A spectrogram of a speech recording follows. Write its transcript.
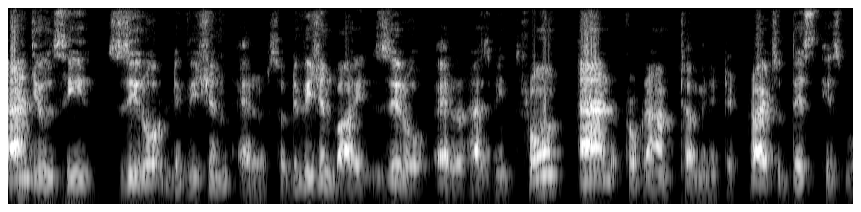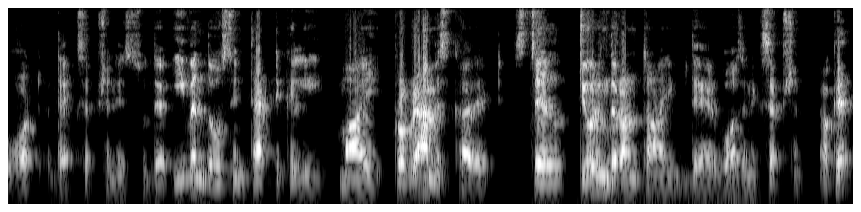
and you will see zero division error. So division by zero error has been thrown and program terminated, right? So this is what the exception is. So there, even though syntactically my program is correct, still during the runtime there was an exception. Okay.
